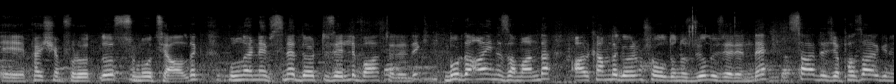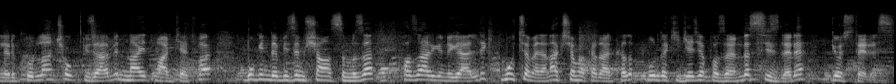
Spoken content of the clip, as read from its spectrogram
e, passion fruitlu smoothie aldık. Bunların hepsine 450 baht ödedik. Burada aynı zamanda arkamda görmüş olduğunuz yol üzerinde sadece pazar günleri kurulan çok güzel bir night market var. Bugün de bizim şansımıza pazar günü geldik. Muhtemelen akşama kadar kalıp buradaki gece pazarını da sizlere gösteririz.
